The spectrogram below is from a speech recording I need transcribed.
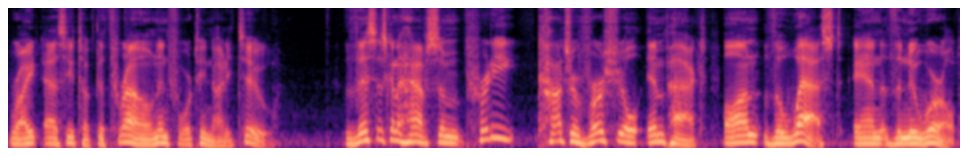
right as he took the throne in 1492. this is going to have some pretty controversial impact on the West and the New World.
